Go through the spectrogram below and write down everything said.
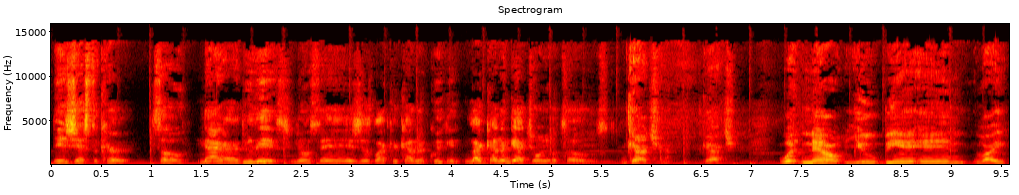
This just occurred. So now I gotta do this. You know what I'm saying? It's just like it kind of quick, like kind of got you on your toes. Got you. Got you. What now? You being in like,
